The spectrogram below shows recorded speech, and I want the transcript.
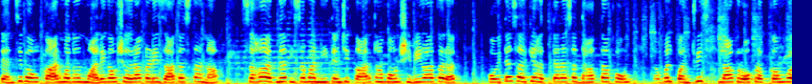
त्यांचे भाऊ कारमधून मालेगाव शहराकडे जात असताना सहा अज्ञात इसमांनी त्यांची कार थांबवून शिवीगाळ करत कोयत्यासारख्या हत्याराचा धाक दाखवून तब्बल पंचवीस लाख रोख रक्कम व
